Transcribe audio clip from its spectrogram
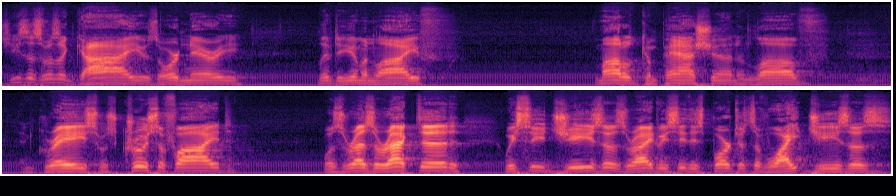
Jesus was a guy, he was ordinary, lived a human life modeled compassion and love and grace, was crucified, was resurrected. We see Jesus, right? We see these portraits of white Jesus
